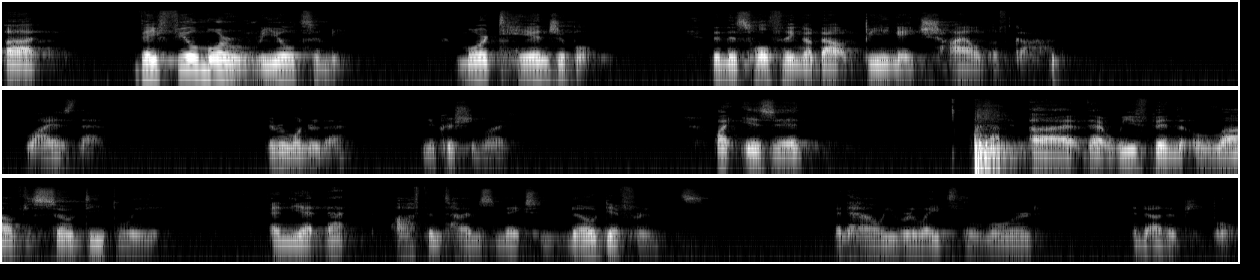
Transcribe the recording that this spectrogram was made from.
uh, they feel more real to me, more tangible than this whole thing about being a child of God? Why is that? You ever wonder that in your Christian life? Why is it uh, that we've been loved so deeply, and yet that oftentimes makes no difference in how we relate to the Lord and other people?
